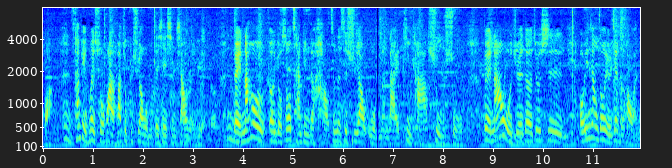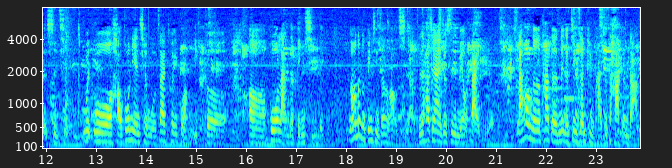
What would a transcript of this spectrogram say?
话，嗯，产品会说话的话，就不需要我们这些行销人员了。对，然后呃，有时候产品的好真的是需要我们来替他诉说。对，然后我觉得就是我印象中有一件很好玩的事情，我我好多年前我在推广一个呃波兰的冰淇淋。然后那个冰淇淋真的很好吃啊，只是它现在就是没有代理了。然后呢，它的那个竞争品牌就是哈根达斯。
